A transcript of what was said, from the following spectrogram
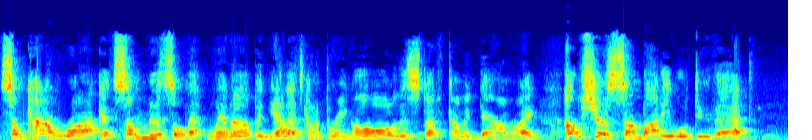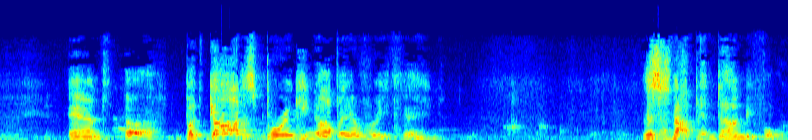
some kind of rocket, some missile that went up, and yeah, that's going to bring all of this stuff coming down, right? I'm sure somebody will do that. And, uh, but God is breaking up everything. This has not been done before.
